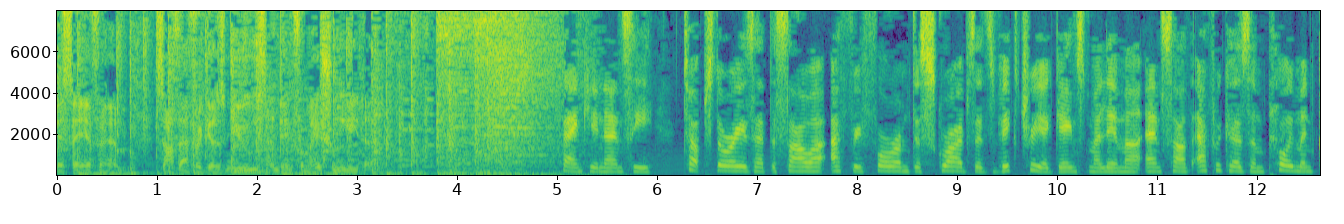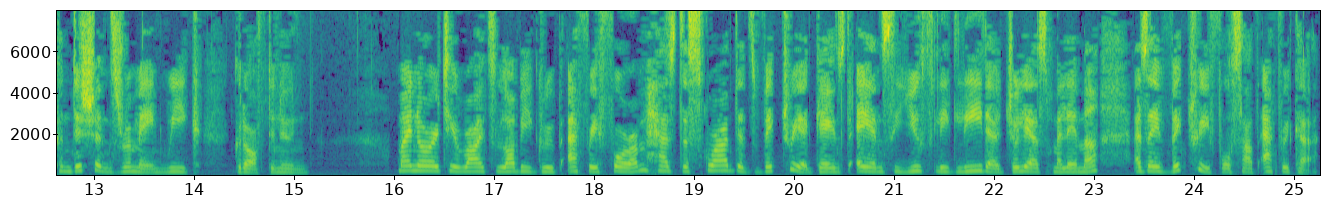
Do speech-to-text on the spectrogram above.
SAFM, South Africa's news and information leader. Thank you, Nancy. Top stories at the SAWA AfriForum describes its victory against Malema and South Africa's employment conditions remain weak. Good afternoon. Minority rights lobby group AfriForum has described its victory against ANC Youth League leader Julius Malema as a victory for South Africa.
